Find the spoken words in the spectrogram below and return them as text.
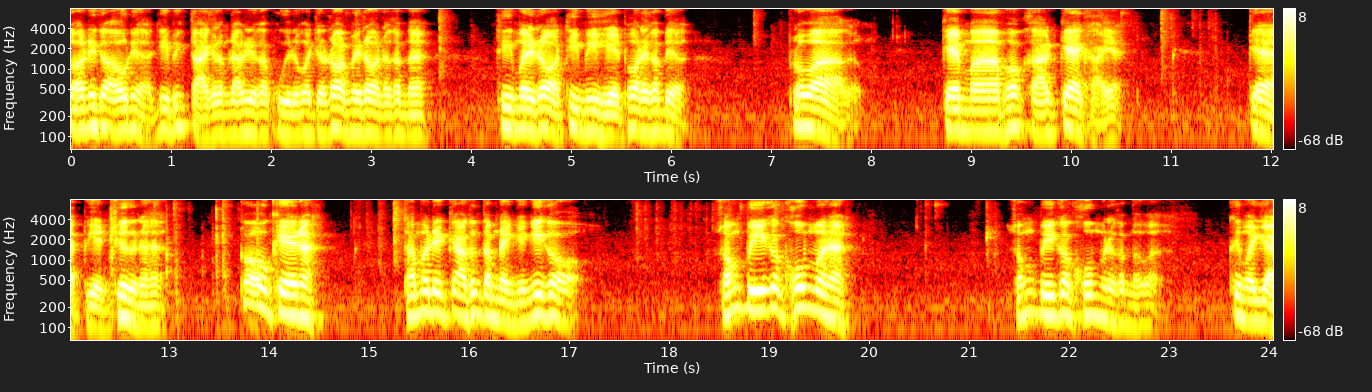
ตอนนี้ก็เอาเนี่ย ที่พิกต่ายกำลังดังนี่ครับคุยนะว่าจะรอดไม่รอดนะครับนะ ที่ไม่รอดที่มีเหตุเพราะอะไรครับเนี่ยเพราะว่าแกมาเพราะการแก้ไขแก้เปลี่ยนชื่อนะฮะก็โอเคนะถ้าไม่ได้ก้าวถึงตำแหน่งอย่างนี้ก็สองปีก็คุ้มอะนะ สองปีก็คุ้มนะครับนะว่า ขึ้นมาใหญ่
